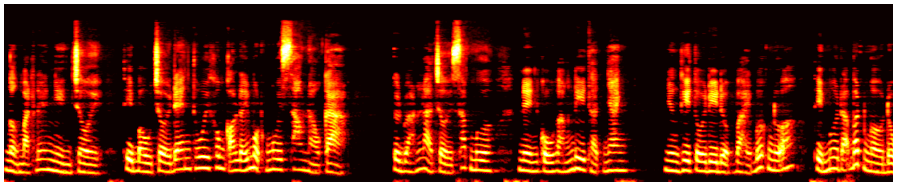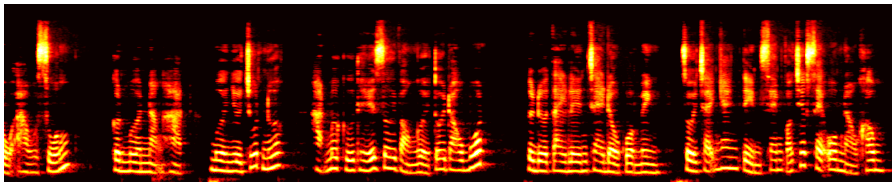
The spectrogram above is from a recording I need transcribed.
ngẩng mặt lên nhìn trời thì bầu trời đen thui không có lấy một ngôi sao nào cả. Tôi đoán là trời sắp mưa nên cố gắng đi thật nhanh. Nhưng khi tôi đi được vài bước nữa thì mưa đã bất ngờ đổ ào xuống. Cơn mưa nặng hạt, mưa như chút nước, hạt mưa cứ thế rơi vào người tôi đau buốt. Tôi đưa tay lên che đầu của mình rồi chạy nhanh tìm xem có chiếc xe ôm nào không.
